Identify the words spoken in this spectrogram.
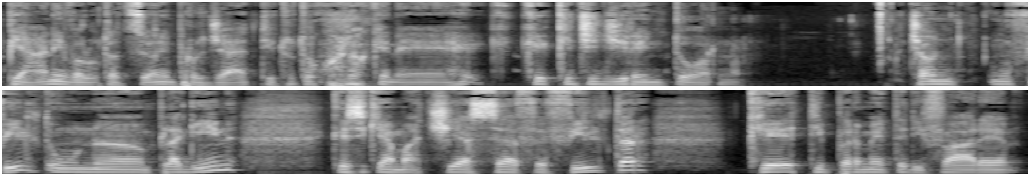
piani, valutazioni, progetti, tutto quello che, ne, che, che ci gira intorno. C'è un, un, filtro, un uh, plugin che si chiama CSF Filter che ti permette di fare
